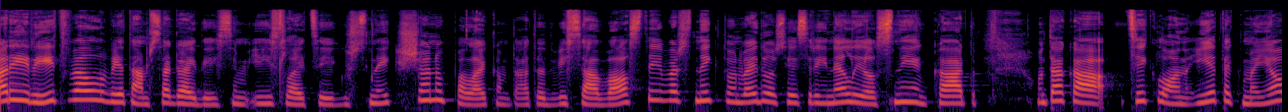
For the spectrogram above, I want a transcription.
Arī rīt vēl vietām sagaidīsim īslaicīgu snikšanu. Palaikam tātad visā valstī var snikt un veidosies arī neliela sniega kārta. Un tā kā ciklona ietekme jau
